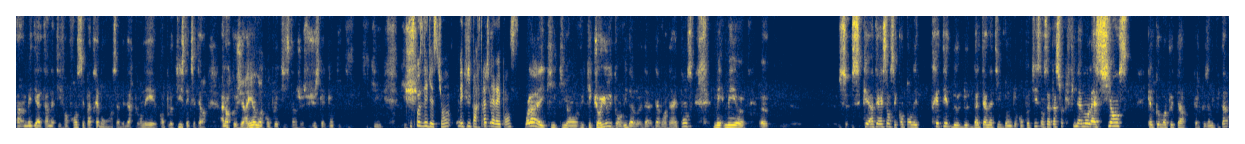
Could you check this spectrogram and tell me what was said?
un, média alternatif en France, c'est pas très bon. Hein. ça veut dire qu'on est complotiste, etc. Alors que j'ai rien d'un complotiste. Hein. je suis juste quelqu'un qui qui, qui, se pose des questions et qui, partage les réponses. Voilà, et qui, qui, a envie, qui est curieux et qui a envie d'avoir des réponses. Mais, mais euh, euh, ce, qui est intéressant, c'est quand on est traité d'alternative, donc de complotiste, on s'aperçoit que finalement la science, quelques mois plus tard, quelques années plus tard,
